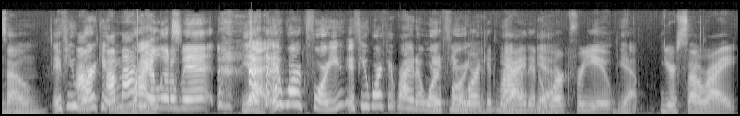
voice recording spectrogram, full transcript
so, Mm-hmm. If you I'm- work it I'm out here a little bit. yeah, it worked for you. If you work it right, it'll work if for you If you work it Yeah, right, it'll yeah. work for you. Yep. You're so right.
